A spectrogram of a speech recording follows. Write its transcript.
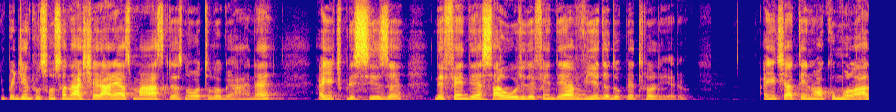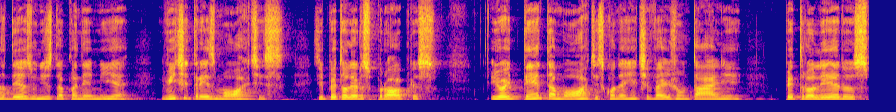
e pedindo para os funcionários tirarem as máscaras no outro lugar, né? A gente precisa defender a saúde, defender a vida do petroleiro. A gente já tem no acumulado, desde o início da pandemia, 23 mortes de petroleiros próprios e 80 mortes quando a gente vai juntar ali petroleiros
